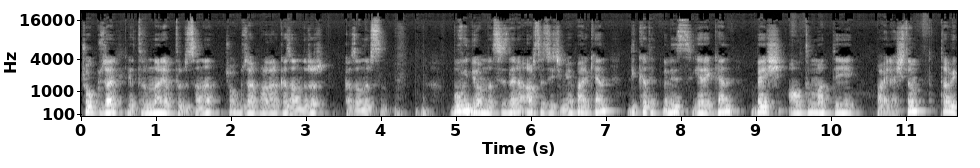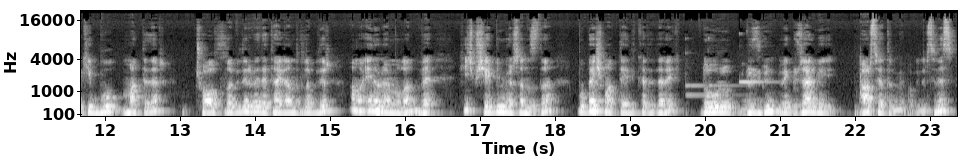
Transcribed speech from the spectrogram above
Çok güzel yatırımlar yaptırır sana. Çok güzel paralar kazandırır. Kazanırsın. Bu videomda sizlere arsa seçimi yaparken dikkat etmeniz gereken 5 altın maddeyi paylaştım. Tabii ki bu maddeler çoğaltılabilir ve detaylandırılabilir ama en önemli olan ve hiçbir şey bilmiyorsanız da bu 5 maddeye dikkat ederek doğru, düzgün ve güzel bir arsa yatırım yapabilirsiniz.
